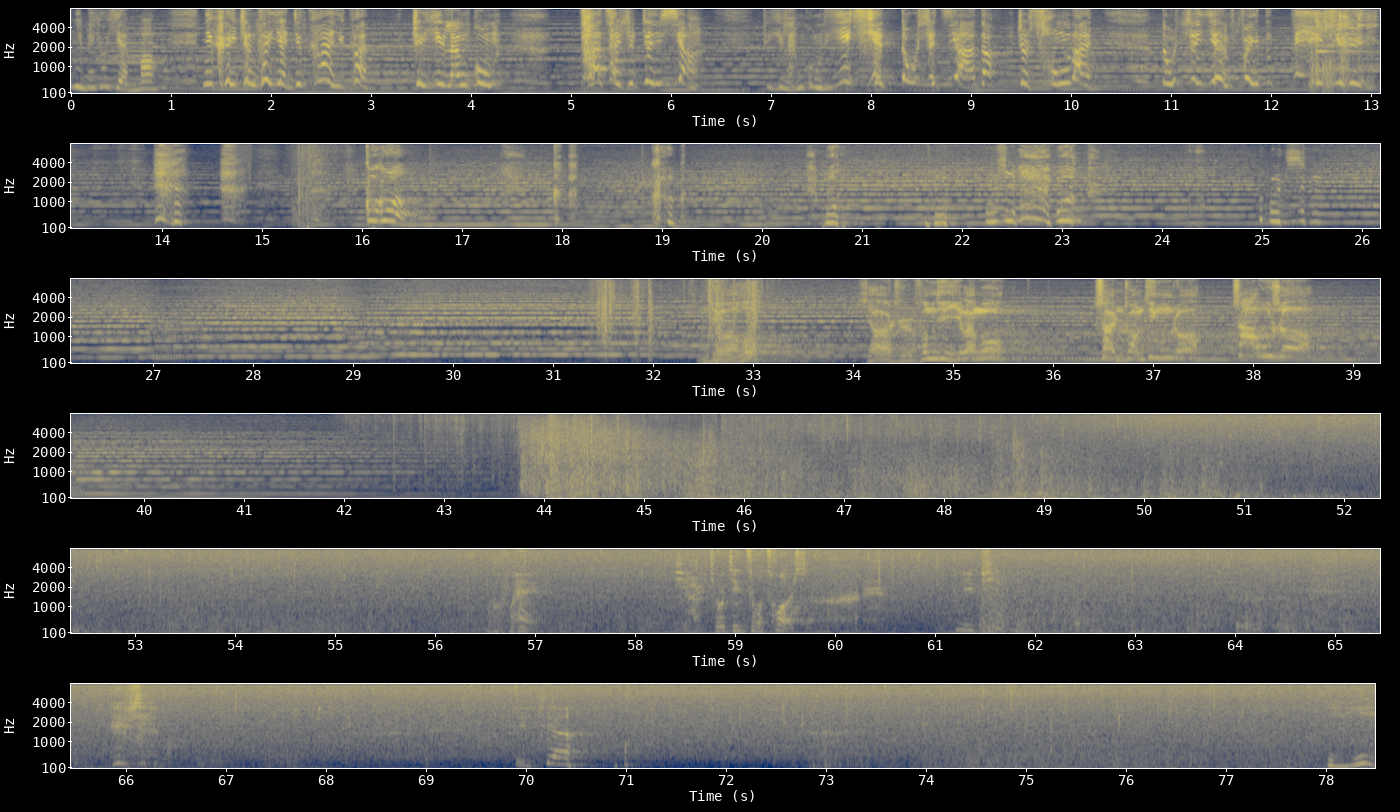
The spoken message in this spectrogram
你没有眼盲，你可以睁开眼睛看一看，这玉兰宫，它才是真相。这玉兰宫里一切都是假的，这从来都是燕飞的地狱。姑姑，姑姑，不，不，不是，不，不是。从今往后，下旨封禁怡兰宫，擅闯进宫者，杀无赦。母妃，叶儿究竟做错了什么？你骗我！你骗我！你骗我！咦？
